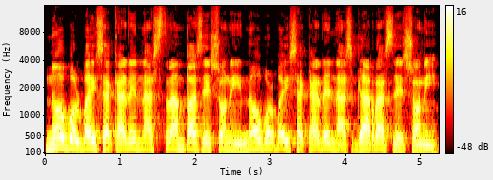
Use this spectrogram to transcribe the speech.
No volváis a caer en las trampas de Sony. No volváis a caer en las garras de Sony.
